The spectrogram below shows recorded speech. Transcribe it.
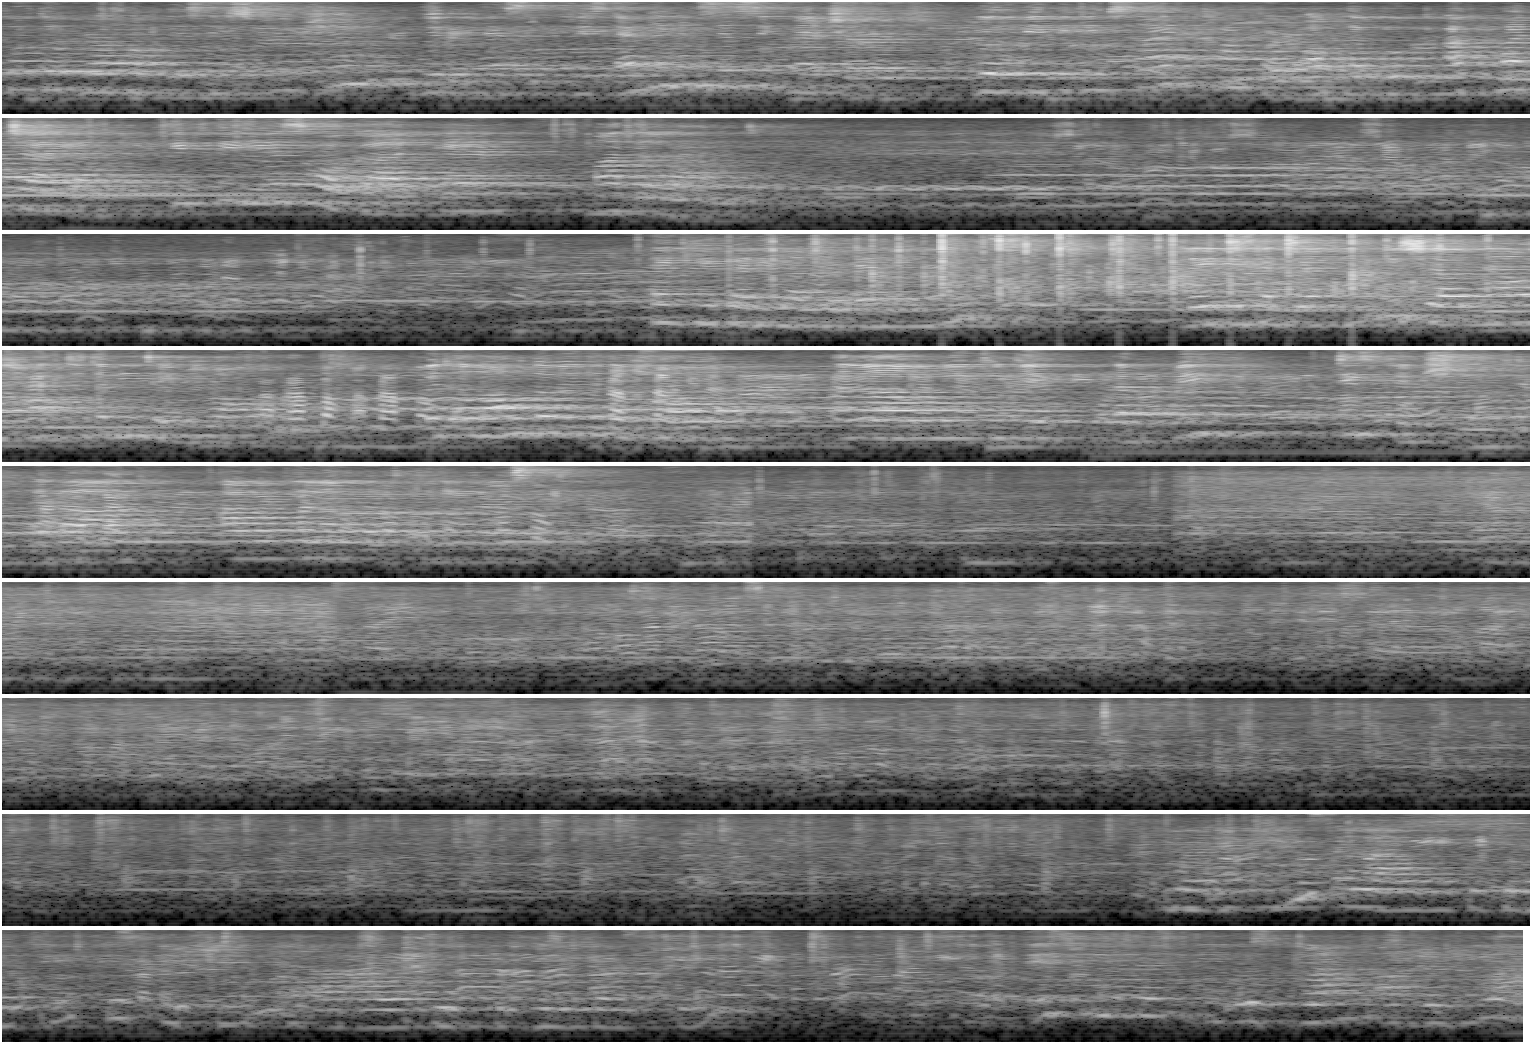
The photograph of this inscription with his, his eminence's signature will be the inside cover of the book Atma Jaya, 50 Years for God and Motherland. Thank you very much, Your Eminence. Ladies and gentlemen, we shall now head to the meeting hall. Pak Prapto, Pak Prapto. But along the way to the hall, allow me to give a brief description about uh, our beloved brief about our university. This university was one of the real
